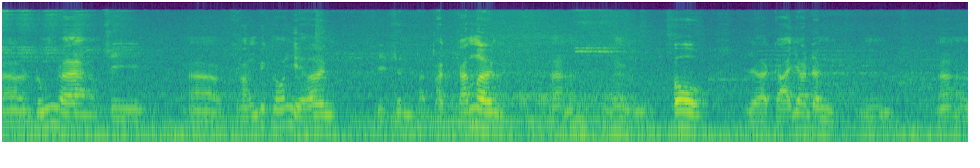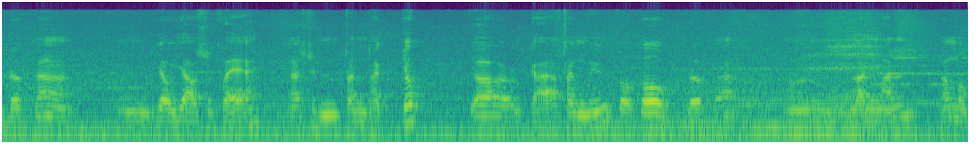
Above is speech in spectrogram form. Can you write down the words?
À, đúng ra thì à, không biết nói gì hơn. Thì xin thật cảm ơn à, cô và cả gia đình à, được à, giàu giàu sức khỏe. À, xin thành thật chúc cho cả thân quyến của cô được à, lành mạnh một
